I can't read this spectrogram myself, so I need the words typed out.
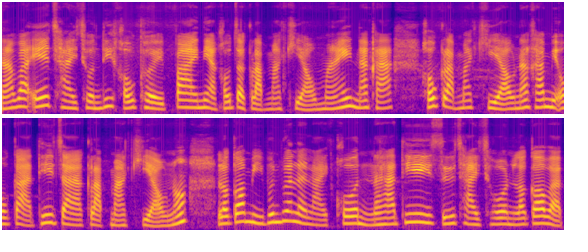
นะว่าเอ๊ะชายชนที่เขาเคยป้ายเนี่ยเขาจะกลับมาเขียวไหมนะคะเขากลับมาเขียวนะคะ มีโอกาสที่จะกลับมาเขียวเนาะแล้วก็มีเพื่อนๆหลาย ๆ คนนะคะที่ซื้อชายชนแล้วก็แบบ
